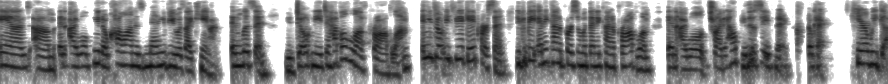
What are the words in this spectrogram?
and um, and I will, you know, call on as many of you as I can. And listen, you don't need to have a love problem and you don't need to be a gay person. You can be any kind of person with any kind of problem, and I will try to help you this evening. Okay, here we go.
